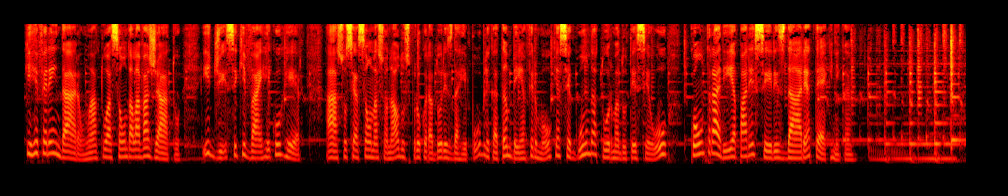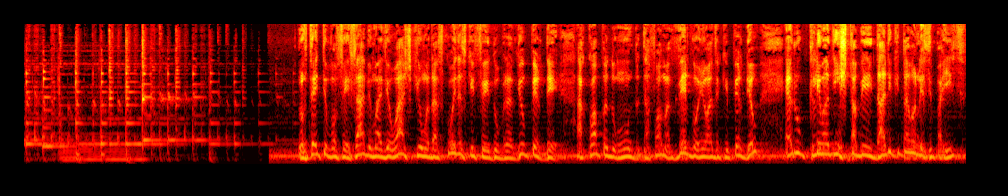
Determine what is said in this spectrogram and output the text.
que referendaram a atuação da Lava Jato e disse que vai recorrer. A Associação Nacional dos Procuradores da República também afirmou que a segunda turma do TCU contraria pareceres da área técnica. Não sei se vocês sabem, mas eu acho que uma das coisas que fez o Brasil perder a Copa do Mundo da forma vergonhosa que perdeu era o clima de instabilidade que estava nesse país.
